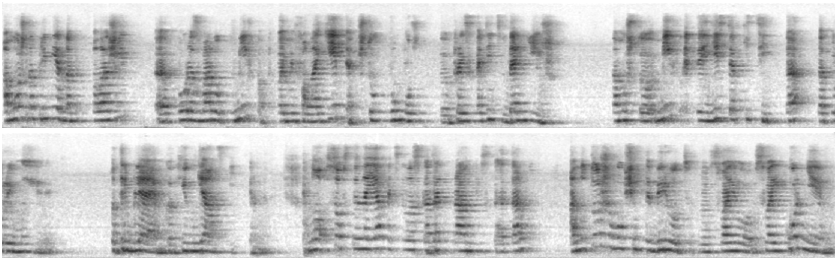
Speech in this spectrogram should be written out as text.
а можно примерно предположить э, по развороту мифа, по мифологии, что может э, происходить в дальнейшем. Потому что миф – это и есть архетип, да, который мы потребляем как юнгианский термин. Но, собственно, я хотела сказать про ангельское таро, оно тоже, в общем-то, берет э, свое, свои корни,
